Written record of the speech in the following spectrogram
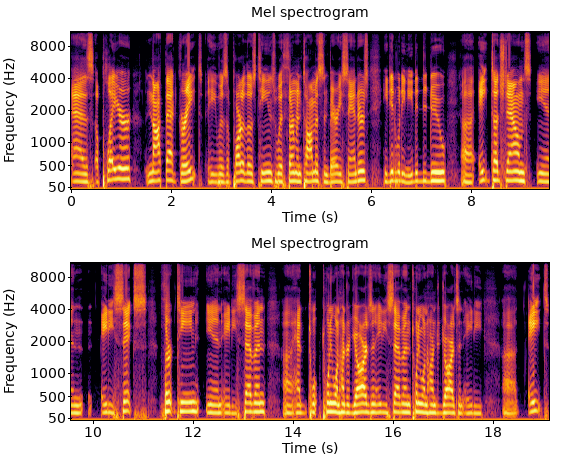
as a player, not that great. He was a part of those teams with Thurman Thomas and Barry Sanders. He did what he needed to do. Uh, eight touchdowns in 86, 13 in 87, uh, had tw- 2,100 yards in 87, 2,100 yards in 80 uh, eight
